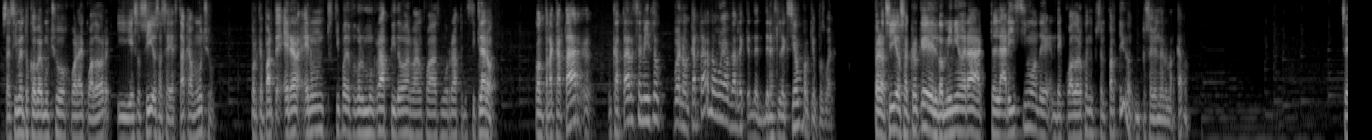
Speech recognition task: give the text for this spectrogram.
O sea, sí me tocó ver mucho jugar a Ecuador y eso sí, o sea, se destaca mucho. Porque aparte era, era un tipo de fútbol muy rápido, van jugadas muy rápidas. Y claro, contra Qatar, Qatar se me hizo, bueno, Qatar no voy a hablar de, la selección porque pues bueno, pero sí, o sea, creo que el dominio era clarísimo de, Ecuador cuando empezó el partido y pues en el mercado. Sí,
